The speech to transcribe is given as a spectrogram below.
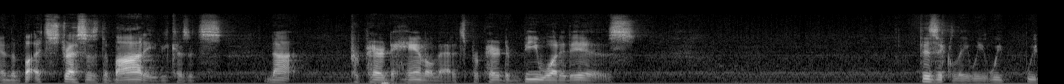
and the it stresses the body because it's not prepared to handle that. It's prepared to be what it is. Physically we, we, we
